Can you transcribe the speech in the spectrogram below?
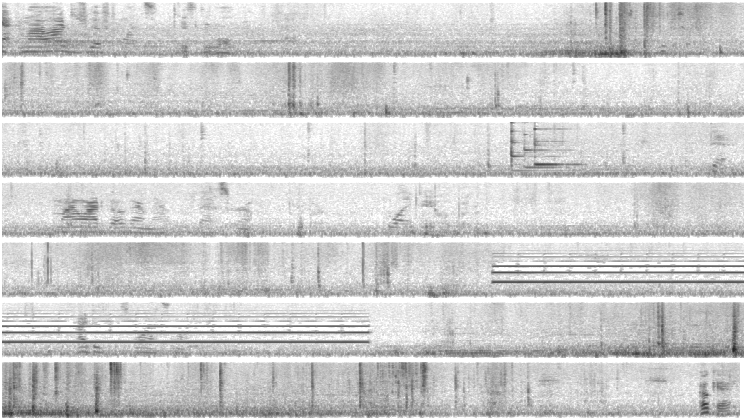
Am I allowed to drift once? If you want. Dad, am I allowed to go down that okay.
